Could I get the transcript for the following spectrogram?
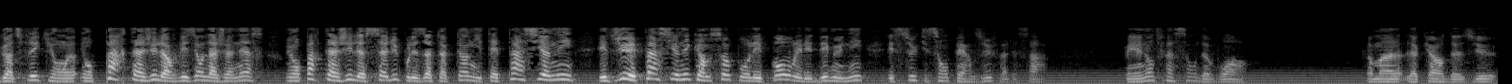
Godfrey qui ont, partagé leur vision de la jeunesse. Ils ont partagé le salut pour les Autochtones. Ils étaient passionnés. Et Dieu est passionné comme ça pour les pauvres et les démunis et ceux qui sont perdus, frères et sœurs. Mais il y a une autre façon de voir comment le cœur de Dieu,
